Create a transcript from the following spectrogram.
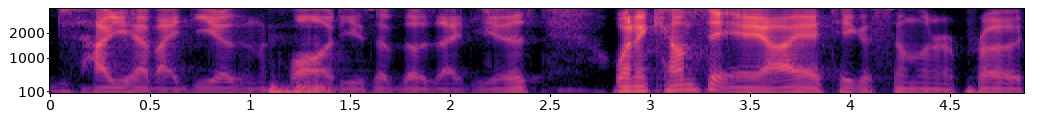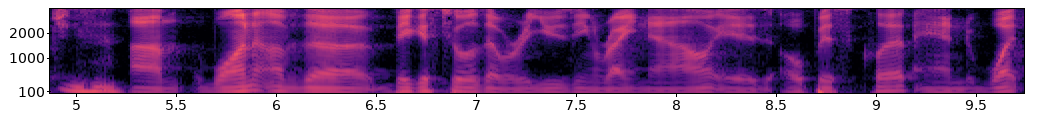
just how you have ideas and the qualities of those ideas. When it comes to AI, I take a similar approach. Um, one of the biggest tools that we're using right now is Opus Clip, and what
